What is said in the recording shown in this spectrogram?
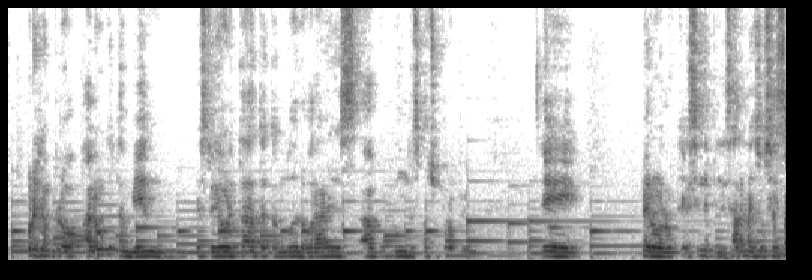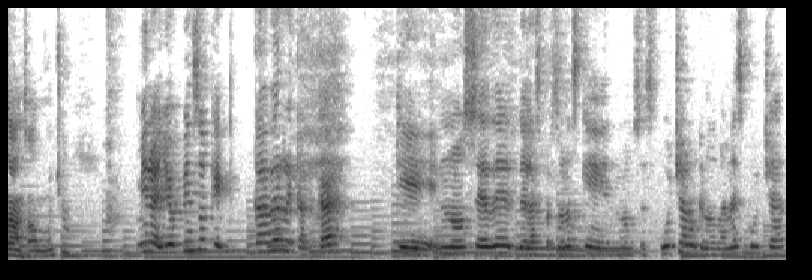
Por ejemplo, algo que también estoy ahorita tratando de lograr es abrir un despacho propio. Eh, pero lo que es independizarme, eso sí. Has avanzado mucho. Mira, yo pienso que cabe recalcar que no sé de, de las personas que nos escuchan o que nos van a escuchar,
